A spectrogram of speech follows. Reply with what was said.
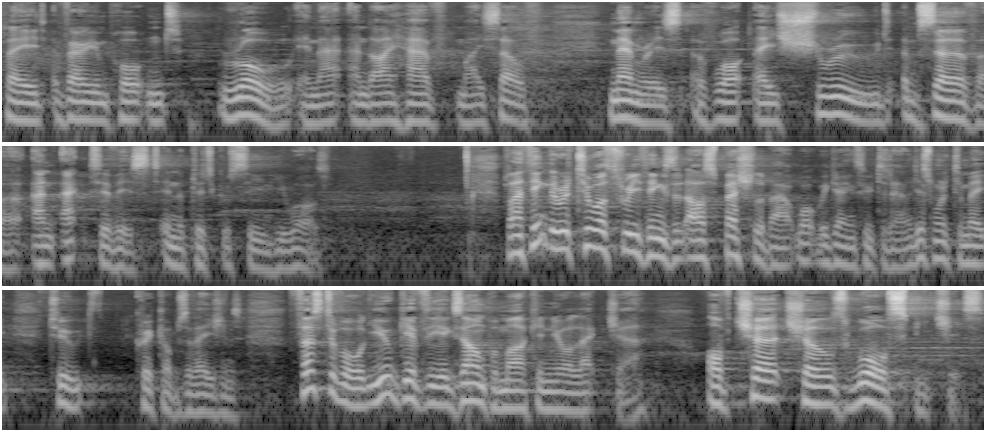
played a very important role in that, and I have myself memories of what a shrewd observer and activist in the political scene he was. But I think there are two or three things that are special about what we're going through today. I just wanted to make two quick observations. First of all, you give the example, Mark, in your lecture of Churchill's war speeches.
